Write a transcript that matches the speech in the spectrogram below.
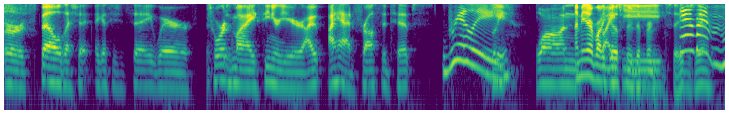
or spells, I should I guess you should say, where towards my senior year, I I had frosted tips, Really? bleach blonde. I mean, everybody goes through different stages. Yeah, Yeah, I'm-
